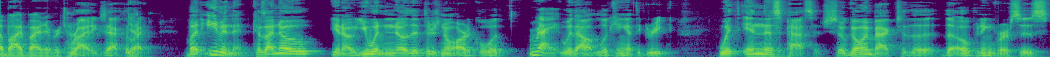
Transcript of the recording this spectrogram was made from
abide by it every time. Right, exactly Yeah. right. But even then, because I know, you know, you wouldn't know that there's no article with, Right. without looking at the Greek within this passage. So going back to the the opening verses,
